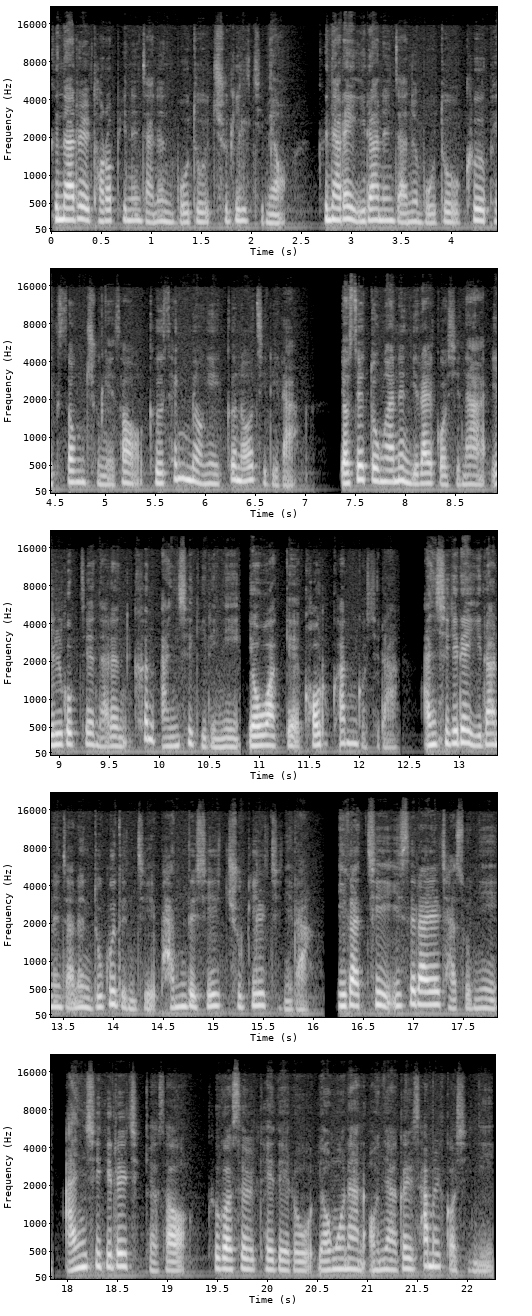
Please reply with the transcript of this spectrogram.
그날을 더럽히는 자는 모두 죽일지며 그날에 일하는 자는 모두 그 백성 중에서 그 생명이 끊어지리라. 엿새 동안은 일할 것이나 일곱째 날은 큰 안식일이니 여호와께 거룩한 것이라. 안식일에 일하는 자는 누구든지 반드시 죽일지니라. 이같이 이스라엘 자손이 안식일을 지켜서 그것을 대대로 영원한 언약을 삼을 것이니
